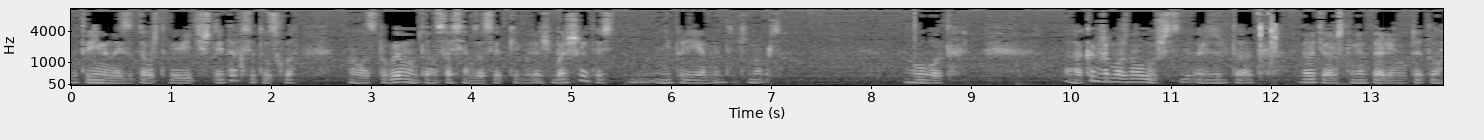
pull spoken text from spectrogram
это именно из-за того, что вы видите, что и так все тускло, вот, с ПВМ там совсем засветки были очень большие, то есть неприемлемы таким образом. Вот. А как же можно улучшить результат? Давайте раскомментарием вот эту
